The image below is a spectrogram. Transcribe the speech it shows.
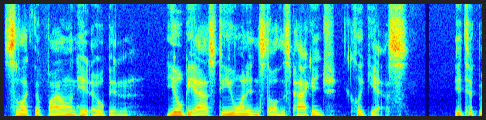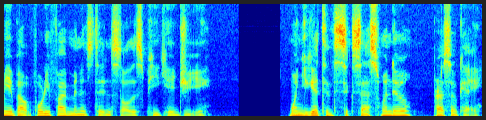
Select the file and hit Open. You'll be asked, do you want to install this package? Click Yes. It took me about 45 minutes to install this PKG. When you get to the success window, press OK.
